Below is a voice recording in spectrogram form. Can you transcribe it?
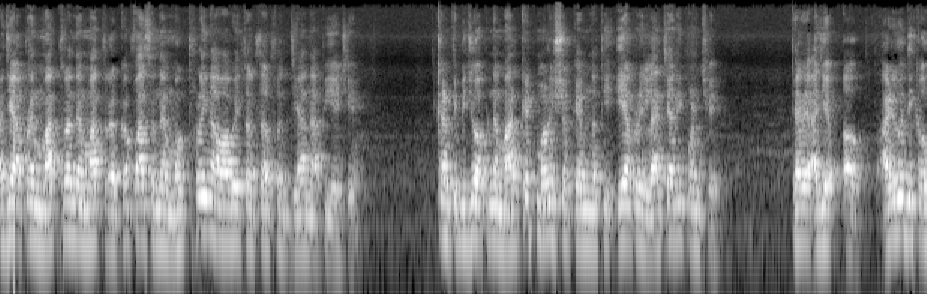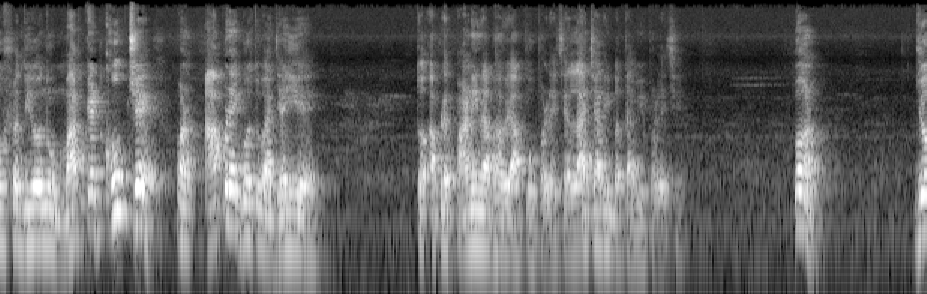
આજે આપણે માત્ર ને માત્ર કપાસ અને મગફળીના વાવેતર તરફ જ ધ્યાન આપીએ છીએ. કારણ કે બીજું આપણને માર્કેટ મળી શકે એમ નથી, એ આપણી લાચારી પણ છે. ત્યારે આજે આયુર્વેદિક ઔષધિઓનું માર્કેટ ખૂબ છે, પણ આપણે ગોતવા જઈએ તો આપણે પાણીના ભાવે આપવું પડે છે, લાચારી બતાવવી પડે છે. પણ જો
